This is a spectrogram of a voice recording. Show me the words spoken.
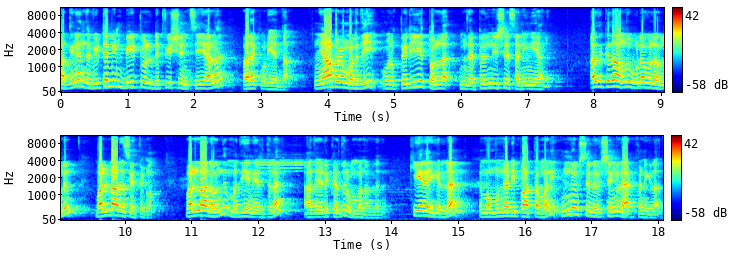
பார்த்தீங்கன்னா இந்த விட்டமின் பி டுவெல் டெஃபிஷியன்சியால் வரக்கூடியது தான். ஞாபகம் மருதி ஒரு பெரிய தொல்லை இந்த பெர்னிஷியஸ் அனிமியால் அதுக்கு தான் வந்து உணவில் வந்து வல்லாத சேர்த்துக்கலாம். வல்லாரை வந்து மதிய நேரத்தில் அதை எடுக்கிறது ரொம்ப நல்லது. கீரைகளில் நம்ம முன்னாடி பார்த்த மாதிரி இன்னும் சில விஷயங்கள் ஆட் பண்ணிக்கலாம்.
